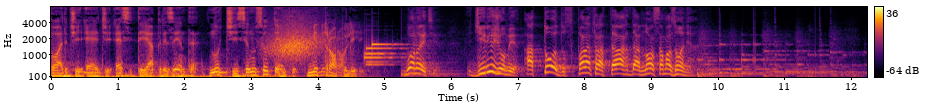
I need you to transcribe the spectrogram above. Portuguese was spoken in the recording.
Ford Ed ST apresenta Notícia no seu tempo. Metrópole. Boa noite. Dirijo-me a todos para tratar da nossa Amazônia.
